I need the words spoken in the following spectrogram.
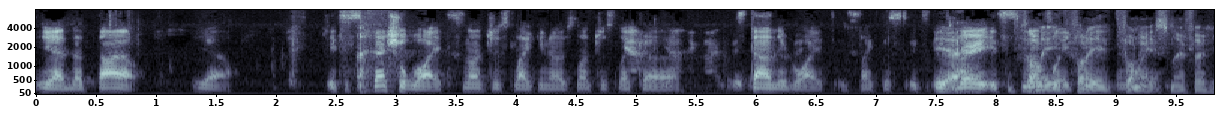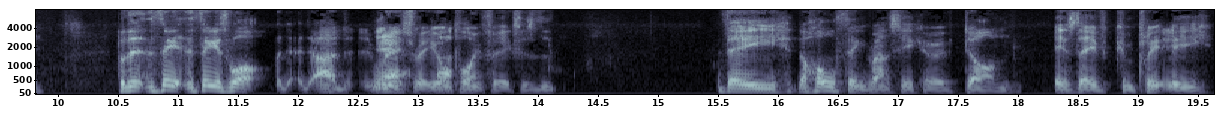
Yeah, the dial. Yeah, it's a special white. It's not just like you know. It's not just like a standard white. It's like this. It's, it's Yeah. very. It's funny, funny, funny. It's snowflakey. But the, the thing, the thing is, what I'd Yeah. reiterate your Uh, point, Felix, is that they, the whole thing Grand Seiko have done is they've completely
